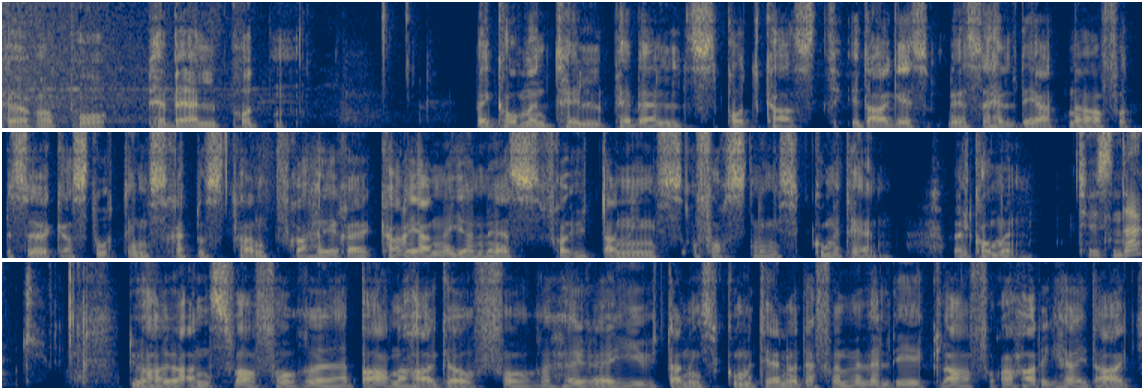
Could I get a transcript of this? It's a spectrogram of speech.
hører på PBL-podden. Velkommen til PBLs podkast. I dag er vi så heldige at vi har fått besøk av stortingsrepresentant fra Høyre, Karianne Gjønnes fra utdannings- og forskningskomiteen. Velkommen. Tusen takk. Du har jo ansvar for eh, barnehager for Høyre i utdanningskomiteen, og derfor er vi veldig glad for å ha deg her i dag.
